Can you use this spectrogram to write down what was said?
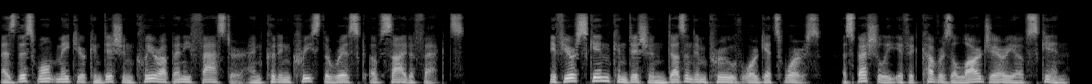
as this won't make your condition clear up any faster and could increase the risk of side effects. If your skin condition doesn't improve or gets worse, especially if it covers a large area of skin,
